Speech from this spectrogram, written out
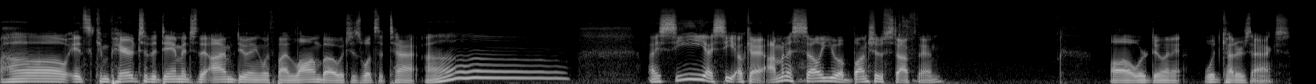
Oh, it's compared to the damage that I'm doing with my longbow, which is what's attack. Oh, I see. I see. Okay, I'm gonna sell you a bunch of stuff then. Oh, we're doing it. Woodcutter's axe.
